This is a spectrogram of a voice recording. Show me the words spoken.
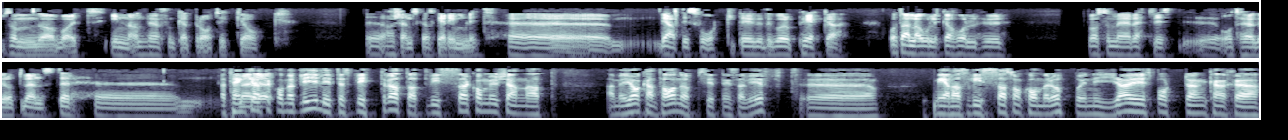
som det har varit innan. Det har funkat bra tycker jag och eh, har känts ganska rimligt. Eh, det är alltid svårt. Det, det går att peka åt alla olika håll hur, vad som är rättvist eh, åt höger och åt vänster. Eh, jag tänker men, att det kommer bli lite splittrat, att vissa kommer ju känna att ja, men jag kan ta en uppsittningsavgift. Eh, Medan vissa som kommer upp och är nya i sporten kanske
